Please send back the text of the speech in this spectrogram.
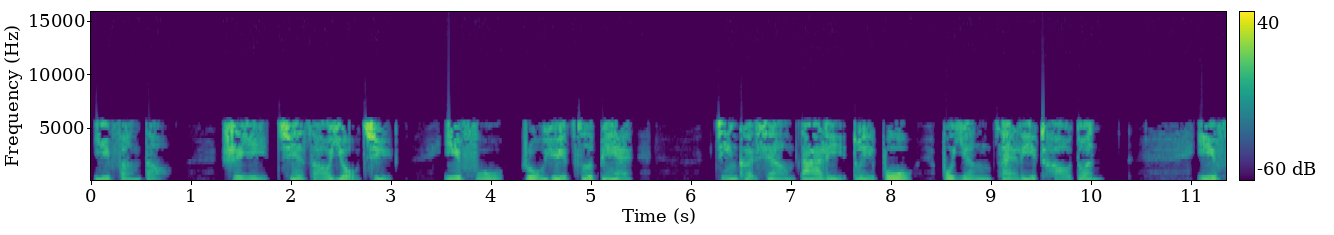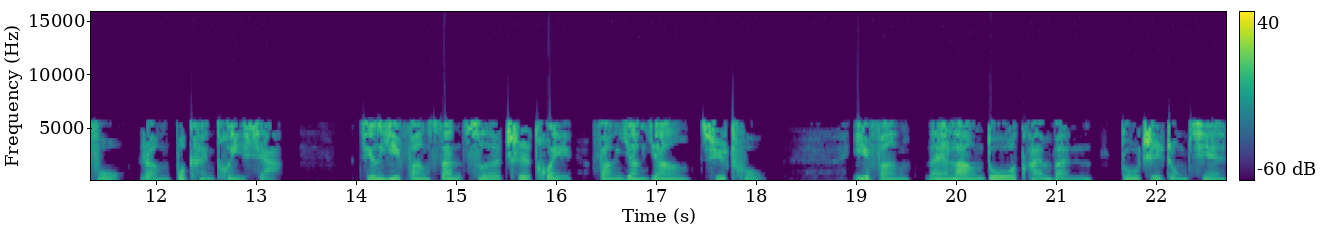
一方道是以确凿有据。义府如欲自辩，尽可向大理对簿，不应再立朝端。义府仍不肯退下，经一方三次斥退，方泱泱驱除。一方乃朗读谭文，读至中篇，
